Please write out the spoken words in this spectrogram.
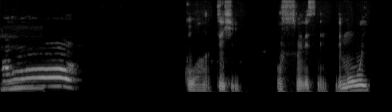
うんおー。ここはぜひおすすめですね。で、もう一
